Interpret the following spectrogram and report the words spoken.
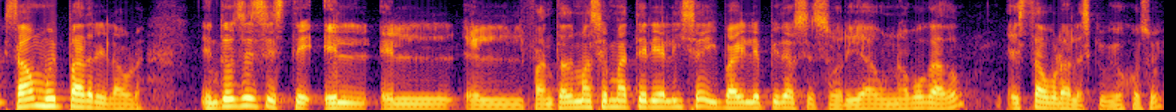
Estaba muy padre la obra. Entonces, este, el, el, el, fantasma se materializa y va y le pide asesoría a un abogado. Esta obra la escribió Josué.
